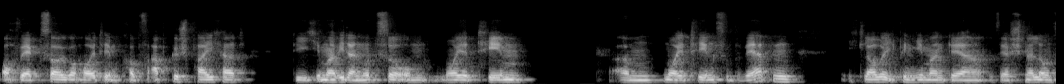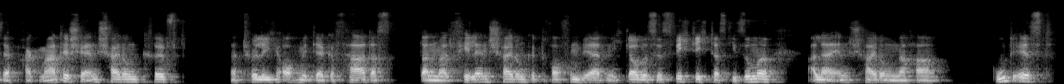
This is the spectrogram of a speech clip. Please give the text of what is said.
auch Werkzeuge heute im Kopf abgespeichert, die ich immer wieder nutze, um neue Themen, ähm, neue Themen zu bewerten. Ich glaube, ich bin jemand, der sehr schnelle und sehr pragmatische Entscheidungen trifft. Natürlich auch mit der Gefahr, dass dann mal Fehlentscheidungen getroffen werden. Ich glaube, es ist wichtig, dass die Summe aller Entscheidungen nachher gut ist.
